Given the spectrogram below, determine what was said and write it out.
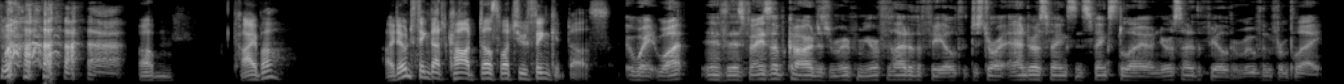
Um, Kaiba? I don't think that card does what you think it does. Wait, what? If this face-up card is removed from your side of the field, destroy Androsphinx and Sphinx Teleia on your side of the field, remove them from play.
